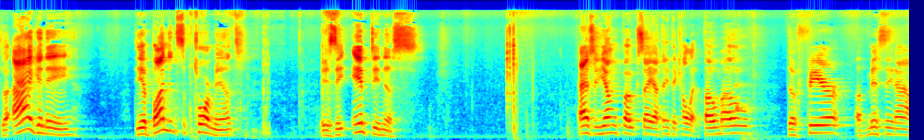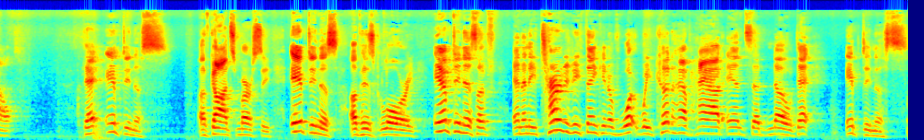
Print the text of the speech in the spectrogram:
The agony, the abundance of torment, is the emptiness. As the young folks say, I think they call it FOMO, the fear of missing out. That emptiness of God's mercy, emptiness of His glory, emptiness of and an eternity thinking of what we could have had and said no, that emptiness.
